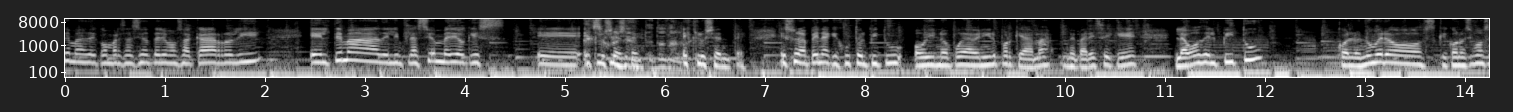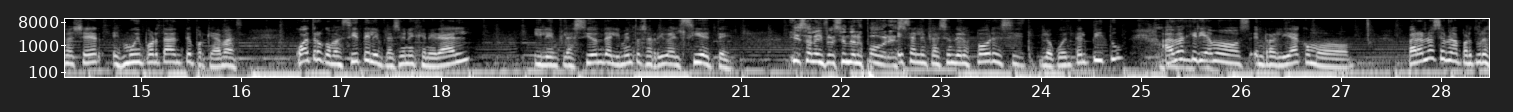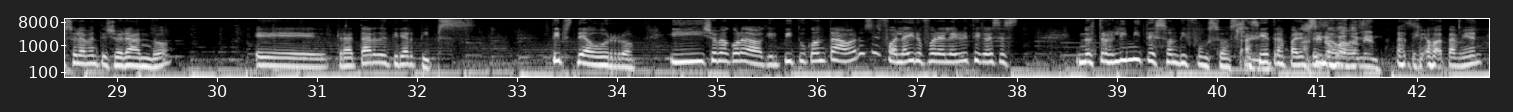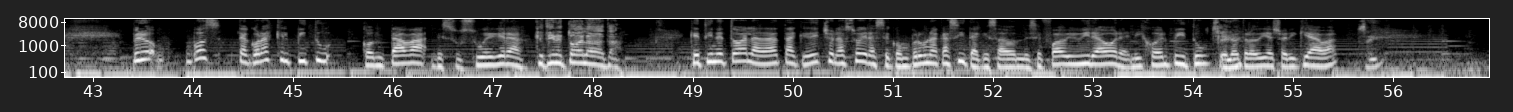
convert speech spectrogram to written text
temas de conversación tenemos acá, Rolly. El tema de la inflación medio que es eh, excluyente. Excluyente. Excluyente. Es una pena que justo el Pitu hoy no pueda venir porque además me parece que la voz del Pitu con los números que conocimos ayer es muy importante porque además 4,7 la inflación en general y la inflación de alimentos arriba del 7. Y esa es la inflación de los pobres. Esa es la inflación de los pobres, si lo cuenta el Pitu. Además queríamos, en realidad, como, para no hacer una apertura solamente llorando, eh, tratar de tirar tips. Tips de ahorro. Y yo me acordaba que el Pitu contaba, no sé si fue al aire o fuera del aire, viste que a veces nuestros límites son difusos, Sí, así de transparentes así nos va también. Así nos va también. Pero vos, ¿te acordás que el Pitu contaba de su suegra? Que tiene toda la data. que tiene toda la data, que de hecho la suegra se compró una casita, que es a donde se fue a vivir ahora el hijo del Pitu, Sí. que el otro día lloriqueaba, Sí.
